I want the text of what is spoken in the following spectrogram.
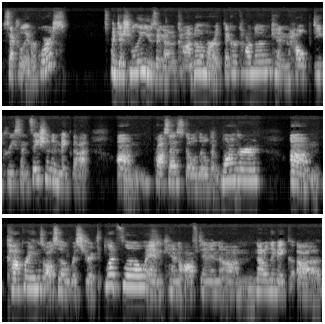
sexual intercourse. Additionally, using a condom or a thicker condom can help decrease sensation and make that um, process go a little bit longer. Um, cock rings also restrict blood flow and can often um, not only make uh,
